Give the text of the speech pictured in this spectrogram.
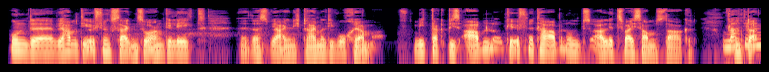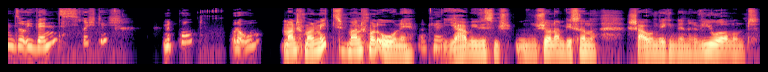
und äh, wir haben die Öffnungszeiten so angelegt, äh, dass wir eigentlich dreimal die Woche am Mittag bis Abend geöffnet haben und alle zwei Samstage. Und macht Und ihr da- dann so Events, richtig? Mit Punkt? Oder ohne? Manchmal mit, manchmal ohne. Okay. Ja, wir müssen sch- schon ein bisschen schauen wegen den Reviewern und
